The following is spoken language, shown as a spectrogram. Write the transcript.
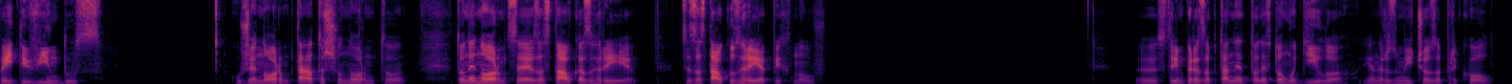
вийти в Windows. Уже норм. Та, то що норм, то. То не норм, це заставка з гри. Це заставку з гри я піхнув. Е, Стрім перезап. Не, то не в тому діло. Я не розумію, що за прикол.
